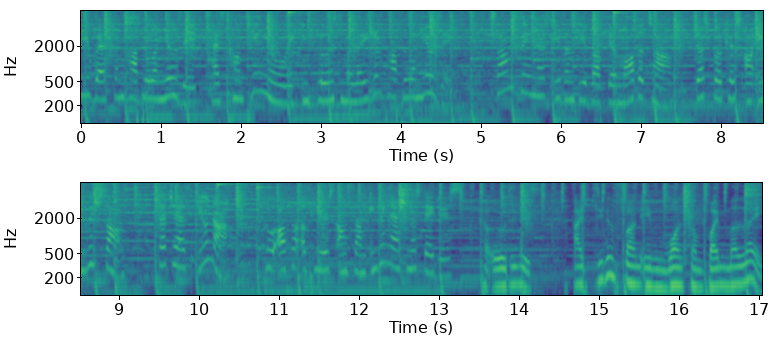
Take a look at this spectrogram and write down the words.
Western popular music has continually influenced Malaysian popular music. Some singers even give up their mother tongue, just focus on English songs, such as Yuna, who often appears on some international stages. How old it is? I didn't find even one song by Malay.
